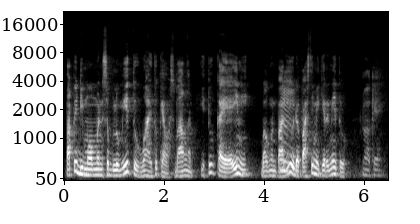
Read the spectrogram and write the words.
Tapi di momen sebelum itu, wah itu kewas banget. Itu kayak ini, bangun pagi Hmm. udah pasti mikirin itu. Oke.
